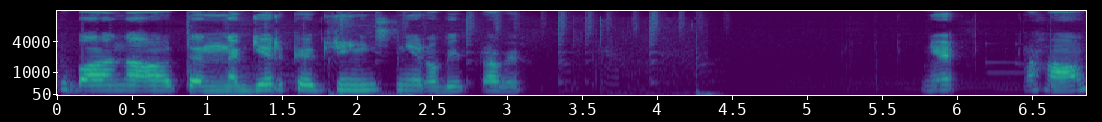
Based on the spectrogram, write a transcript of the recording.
chyba na ten, na gierkę, gdzie nic nie robię prawie. Nie. Aha.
